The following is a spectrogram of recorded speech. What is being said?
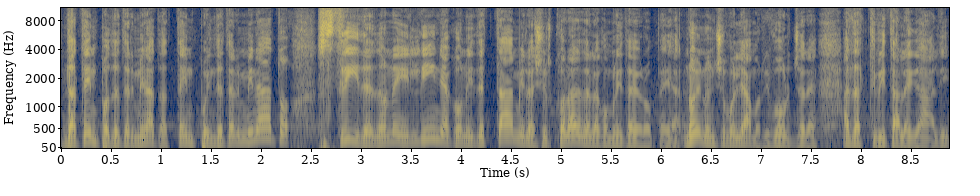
da tempo determinato a tempo indeterminato stride, non è in linea con i dettami, la circolare della comunità europea. Noi non ci vogliamo rivolgere ad attività legali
